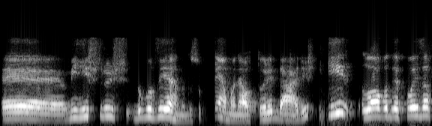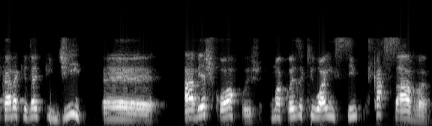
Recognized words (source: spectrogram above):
é, ministros do governo, do Supremo, né, autoridades, e logo depois é o cara que vai pedir é, habeas corpus, uma coisa que o AI-5 caçava.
